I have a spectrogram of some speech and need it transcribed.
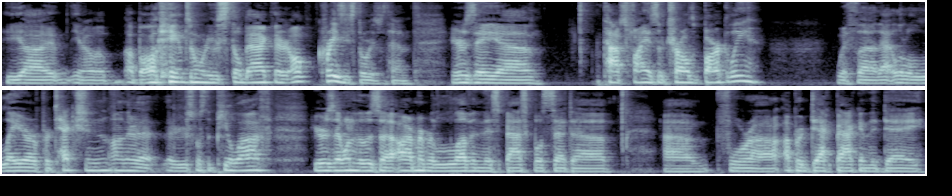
he, uh, you know, a, a ball came to him when he was still back there. All crazy stories with him. Here's a uh, Topps Finest of Charles Barkley with uh, that little layer of protection on there that, that you're supposed to peel off. Here's uh, one of those, uh, I remember loving this basketball set, uh, um, for uh, Upper Deck back in the day.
